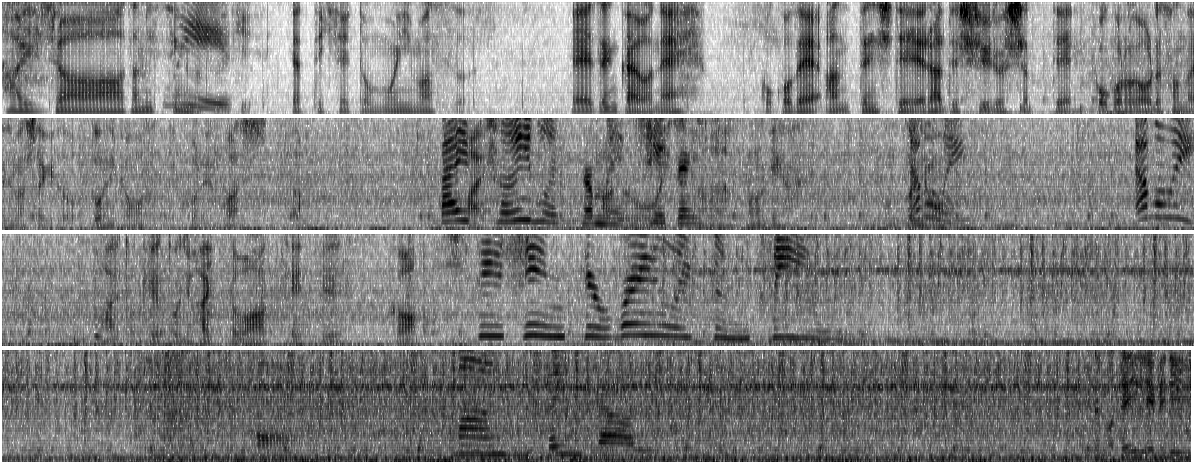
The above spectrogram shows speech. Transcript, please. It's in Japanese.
はいじゃあザ・ミッシングの続きやっていきたいと思います、えー前回はねここで暗転してエラーで終了しちゃって心が折れそうになりましたけどどうにか戻ってこれました。My ロいっすな.このゲーム。本当にもう!はい時計塔に入ったわけですが I あでもねエミリー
